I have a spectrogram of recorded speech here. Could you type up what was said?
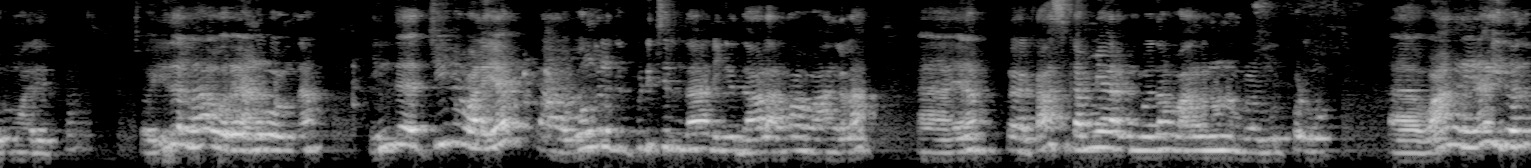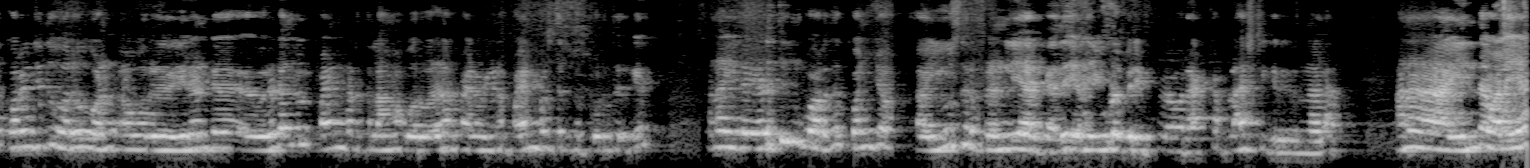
ஒரு மாதிரி இருக்கும். ஸோ இதெல்லாம் ஒரு அனுபவம் தான் இந்த சீன வலையை உங்களுக்கு பிடிச்சிருந்தா நீங்கள் தாராளமாக வாங்கலாம். ஏன்னா காசு கம்மியாக இருக்கும்போது தான் வாங்கணும்னு நம்ம முற்படுவோம். வாங்கினீங்கன்னா இது வந்து குறைஞ்சது ஒரு ஒன் ஒரு இரண்டு வருடங்கள் பயன்படுத்தலாமா? ஒரு வருடம் பயன்படுத்தலாம் பயன்படுத்துறதை பொறுத்து இருக்கு. இதை எடுத்துன்னு போகிறது கொஞ்சம் யூசர் ஃப்ரெண்ட்லியாக இருக்காது. ஏன்னா இவ்வளோ பெரிய ரெக்க பிளாஸ்டிக் இருக்கிறதுனால. ஆனால் இந்த வலையை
